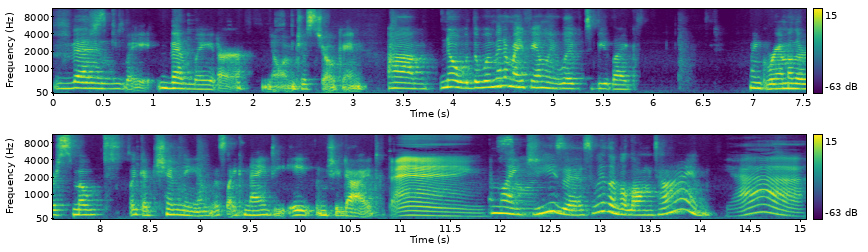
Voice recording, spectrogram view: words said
Then wait, then later. No, I'm just joking. Um, no, the women in my family lived to be like my grandmother smoked like a chimney and was like 98 when she died. Dang. I'm like, son. Jesus, we live a long time. Yeah.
